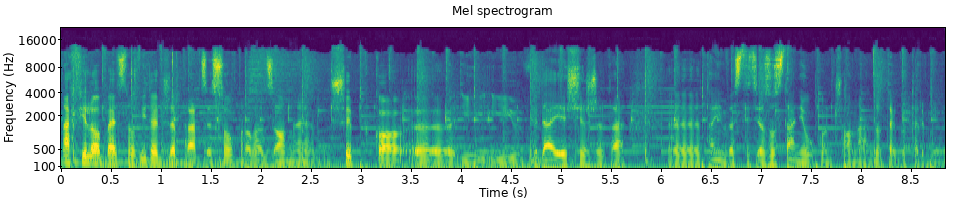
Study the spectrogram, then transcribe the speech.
Na chwilę obecną widać, że prace są prowadzone szybko e, i, i wydaje się, że ta, e, ta inwestycja zostanie ukończona do tego terminu.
